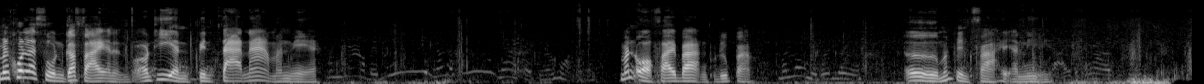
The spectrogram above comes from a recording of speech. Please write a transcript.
มันคนละส่วนกับฝายอันนั้นเพราะที่อันเป็นตาหน้ามันแม่มันออกฝายบ้านหรือเปล่า เออ มันเป็นฝ่ายอันนี้ เค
